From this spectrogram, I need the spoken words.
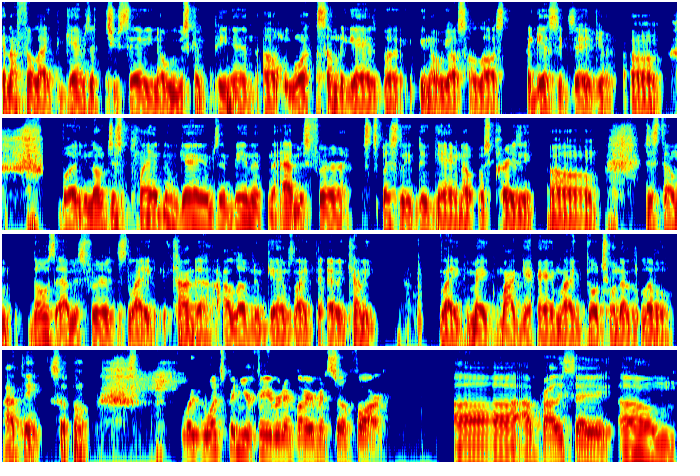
And I feel like the games that you said, you know, we was competing. Um, we won some of the games, but, you know, we also lost against Xavier. Um, but, you know, just playing them games and being in the atmosphere, especially Duke game, that was crazy. Um, just them, those atmospheres, like kind of, I love them games like that. It kind of like make my game like go to another level. I think so. What's been your favorite environment so far? Uh, I'll probably say um,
